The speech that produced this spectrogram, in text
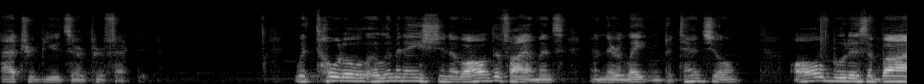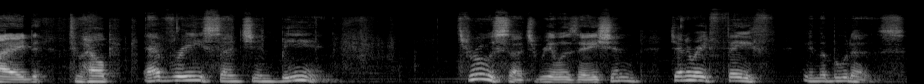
attributes are perfected. With total elimination of all defilements and their latent potential, all Buddhas abide to help every sentient being. Through such realization, generate faith in the Buddhas,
